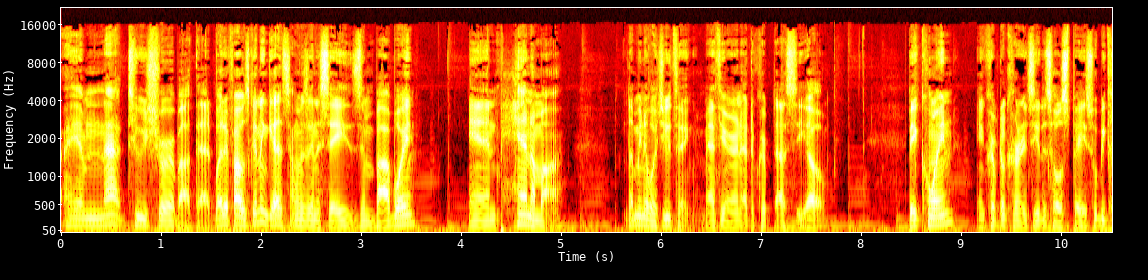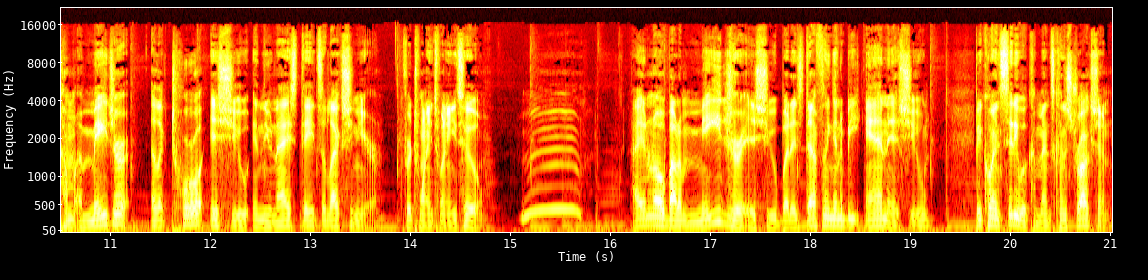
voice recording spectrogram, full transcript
I am not too sure about that, but if I was going to guess, I was going to say Zimbabwe and Panama. Let me know what you think. Matthew Aaron at decrypt.co. Bitcoin and cryptocurrency, this whole space, will become a major electoral issue in the United States election year for 2022. Hmm, I don't know about a major issue, but it's definitely going to be an issue. Bitcoin City will commence construction.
